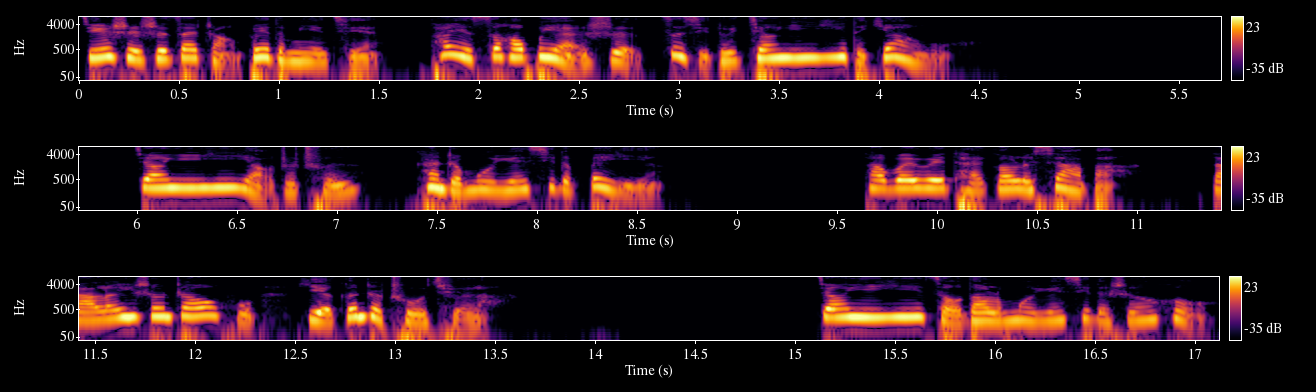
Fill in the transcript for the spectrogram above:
即使是在长辈的面前，他也丝毫不掩饰自己对江依依的厌恶。江依依咬着唇，看着莫云熙的背影，她微微抬高了下巴，打了一声招呼，也跟着出去了。江依依走到了莫云熙的身后。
